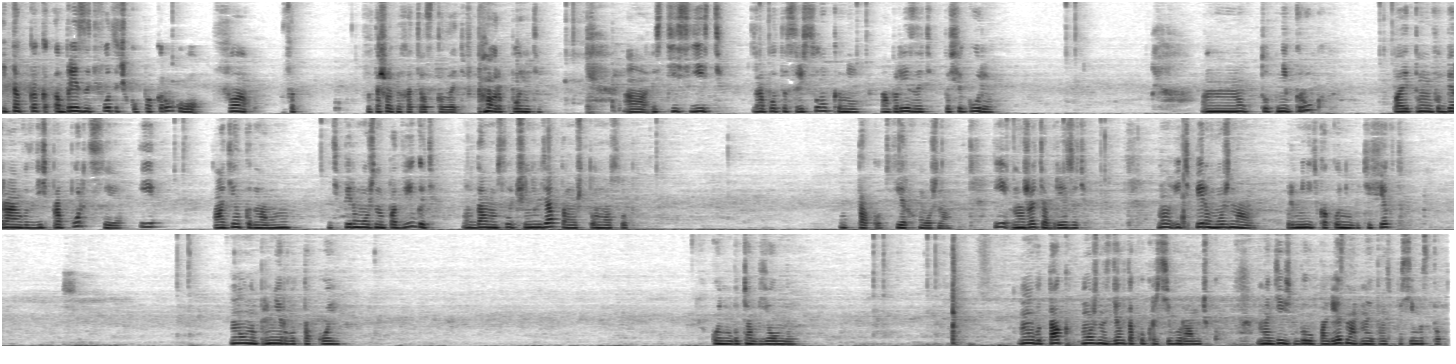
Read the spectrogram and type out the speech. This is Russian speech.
Итак, как обрезать фоточку по кругу в фотошопе, хотел сказать, в PowerPoint. А, здесь есть работа с рисунками, обрезать по фигуре. Ну, тут не круг, поэтому выбираем вот здесь пропорции и один к одному. теперь можно подвигать. В данном случае нельзя, потому что у нас вот вот так вот вверх можно. И нажать обрезать. Ну и теперь можно применить какой-нибудь эффект. Ну, например, вот такой. Какой-нибудь объемный. Ну, вот так можно сделать такую красивую рамочку. Надеюсь, было полезно. На этом спасибо, стоп.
